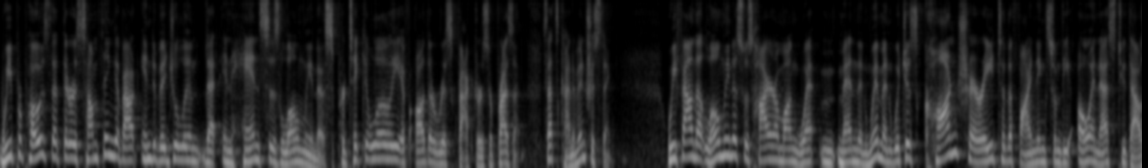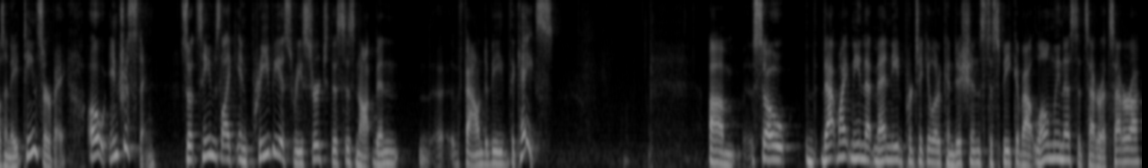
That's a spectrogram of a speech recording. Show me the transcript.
We propose that there is something about individualism that enhances loneliness, particularly if other risk factors are present. So that's kind of interesting. We found that loneliness was higher among men than women, which is contrary to the findings from the ONS 2018 survey. Oh, interesting. So it seems like in previous research, this has not been uh, found to be the case. Um, so that might mean that men need particular conditions to speak about loneliness, et cetera, et cetera.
